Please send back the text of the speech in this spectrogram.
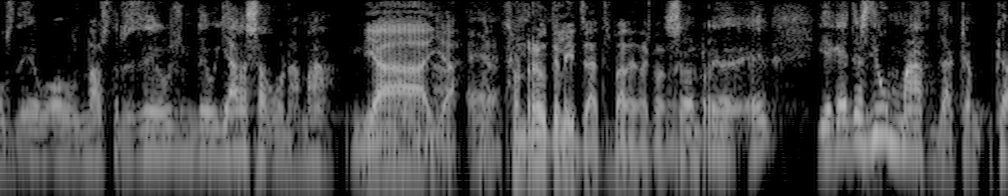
els, déu, els nostres déus, un déu ja de segona mà. Ja, ja, Eh? ja. Són reutilitzats, vale, d'acord. Són re... eh? I aquest es diu Mazda, que, que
